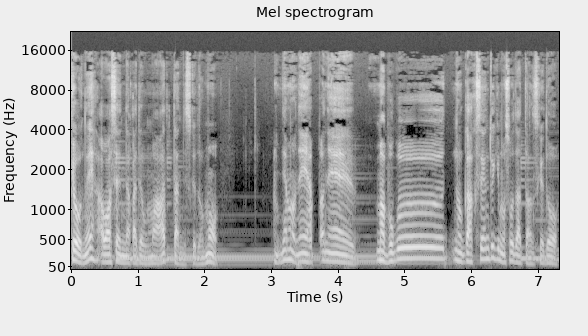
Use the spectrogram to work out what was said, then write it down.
今日ね合わせの中でもまああったんですけどもでもねやっぱねまあ、僕の学生の時もそうだったんですけど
